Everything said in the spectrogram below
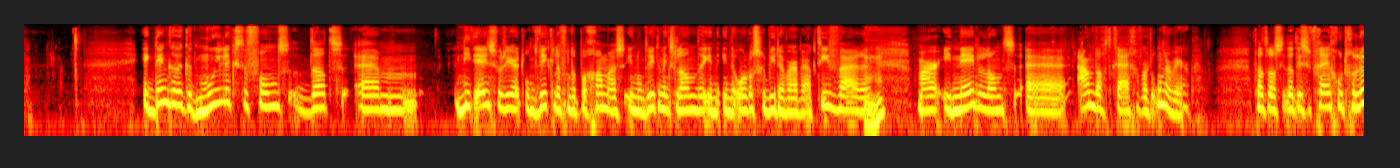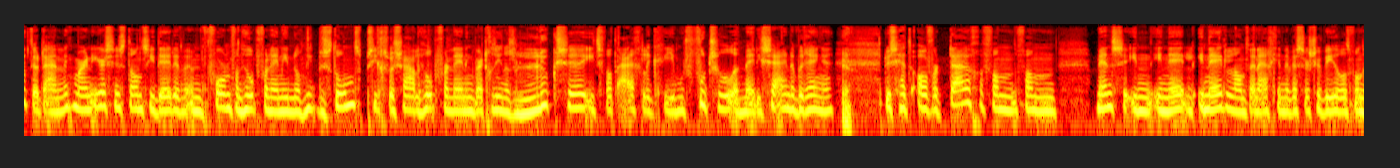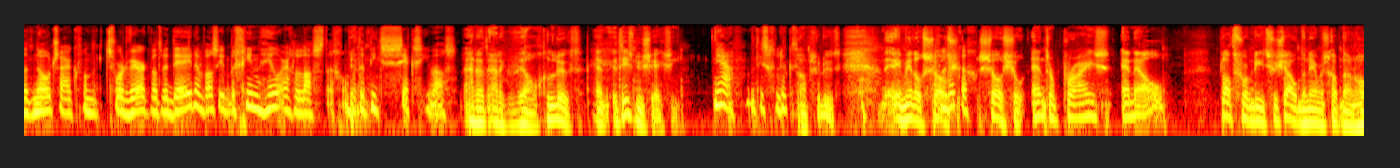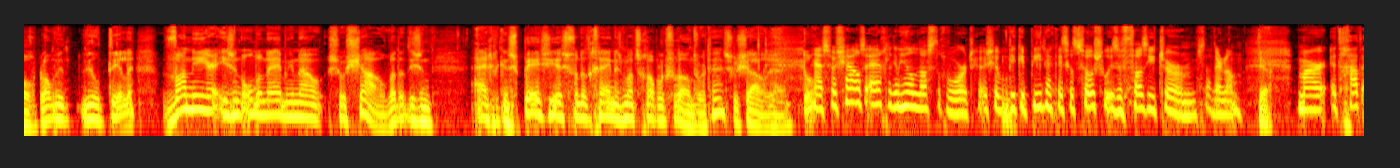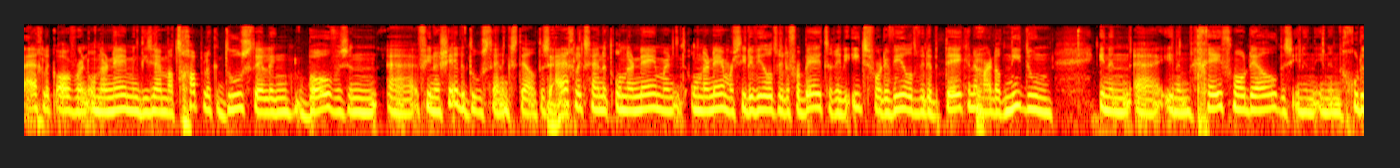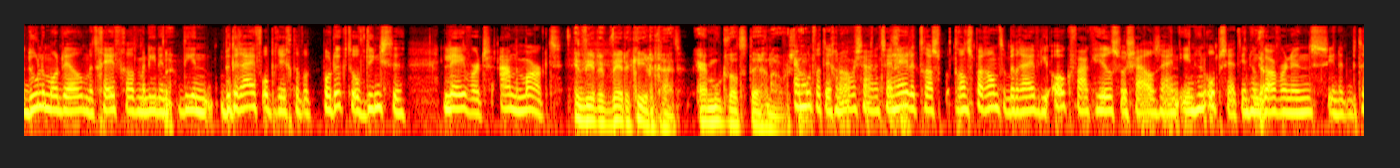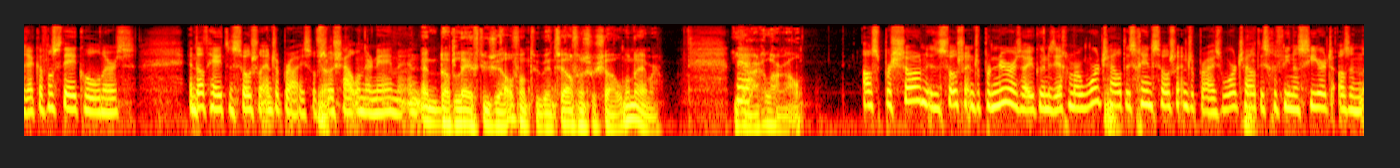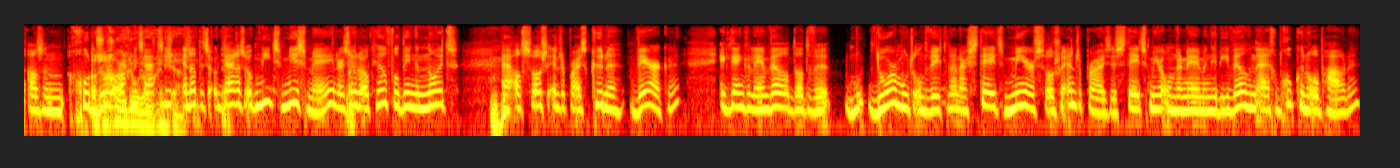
ik denk dat ik het moeilijkste vond dat... Um, niet eens zozeer het ontwikkelen van de programma's in ontwikkelingslanden... in, in de oorlogsgebieden waar we actief waren... Mhm. maar in Nederland eh, aandacht krijgen voor het onderwerp. Dat, was, dat is vrij goed gelukt uiteindelijk. Maar in eerste instantie deden we een vorm van hulpverlening die nog niet bestond. Psychosociale hulpverlening werd gezien als luxe. Iets wat eigenlijk, je moet voedsel en medicijnen brengen. Dus het overtuigen van, van mensen in, in, Ne- in Nederland... en eigenlijk in de westerse wereld van het noodzaak van het soort werk wat we deden... was in het begin heel erg lastig, omdat het niet sexy was. En uiteindelijk wel gelukt. En het is nu sexy. Ja, het is gelukt. Absoluut. Inmiddels Social. Social Enterprise NL. Platform die het sociaal ondernemerschap naar een hoger plan wil, tillen. Wanneer is een onderneming nou sociaal? Want dat is een, eigenlijk een species van hetgeen is maatschappelijk verantwoord. Hè? Sociaal zijn, toch? Ja, sociaal is eigenlijk een heel lastig woord. Als je op Wikipedia kijkt, staat social is a fuzzy term, staat er dan. Ja. Maar het gaat eigenlijk over een onderneming die zijn maatschappelijke doelstelling boven zijn eh, financiële doelstelling stelt. Dus eigenlijk zijn het ondernemer, ondernemers die de wereld willen verbeteren, die iets voor de wereld willen betekenen, maar dat niet doen in een, eh, in een geefmodel, dus in een, in een goede doelenmodel met geefgeld, maar die een, die een bedrijf oprichten wat producten of diensten levert aan de markt. En weer de wederkerigheid. Er moet wat tegenover staan. Er moet wat tegenover staan. Het zijn hele trans- transparante bedrijven die ook vaak heel sociaal zijn in hun opzet, in hun governance, in het betrekken van stakeholders. En dat heet een social enterprise of Ja. sociaal ondernemen. En En dat leeft u zelf, want u bent zelf een sociaal ondernemer. Nou ja. Jarenlang al. Als persoon een social entrepreneur zou je kunnen zeggen, maar Wordchild is geen social enterprise. Wordchild is gefinancierd als een, als een goede Als een goede doelorganisatie. En dat is ook, daar is ook niets mis mee. Daar zullen ook heel veel dingen nooit Mhm. eh, als social enterprise kunnen werken. Ik denk alleen wel dat we door moeten ontwikkelen naar steeds meer social enterprises. Steeds meer ondernemingen die wel hun eigen broek kunnen ophouden.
